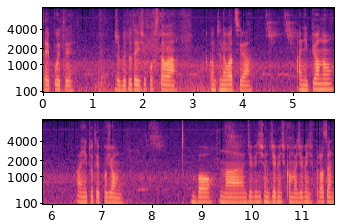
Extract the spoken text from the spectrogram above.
tej płyty żeby tutaj się powstała kontynuacja ani pionu, ani tutaj poziomu. Bo na 99,9%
